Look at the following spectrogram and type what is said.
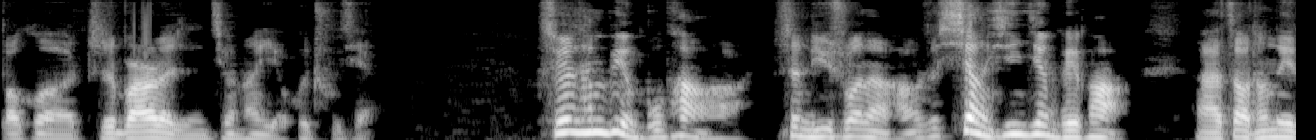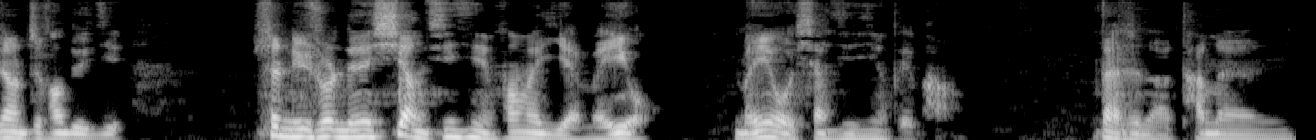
包括值班的人经常也会出现。虽然他们并不胖啊，甚至于说呢，好像是向心性肥胖啊，造成内脏脂肪堆积，甚至于说连向心性方面也没有，没有向心性肥胖。但是呢，他们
